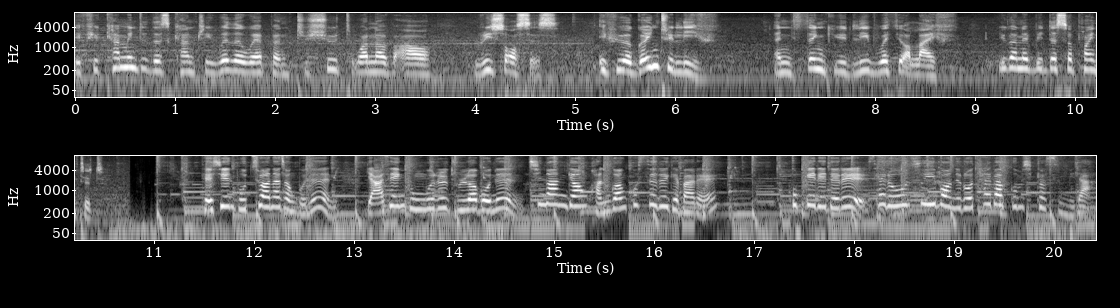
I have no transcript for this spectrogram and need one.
If you come into this country with a weapon to shoot one of our resources, if you are going to leave and think you'd leave with your life, you're going to be disappointed. 대신 보츠와나 정부는 야생 동물을 둘러보는 친환경 관광 코스를 개발해 코끼리들을 새로운 수입원으로 탈바꿈시켰습니다.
